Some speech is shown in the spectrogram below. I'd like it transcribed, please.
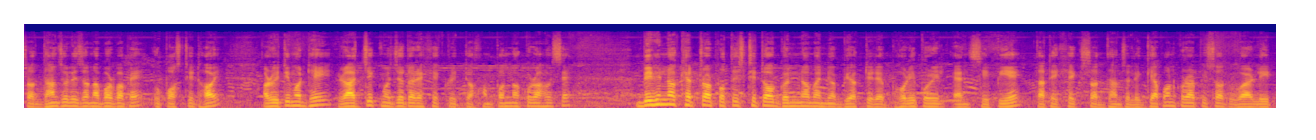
শ্ৰদ্ধাঞ্জলি জনাবৰ বাবে উপস্থিত হয় আৰু ইতিমধ্যেই ৰাজ্যিক মৰ্যাদাৰে শেষকৃত্য সম্পন্ন কৰা হৈছে। বিভিন্ন ক্ষেত্ৰৰ প্ৰতিষ্ঠিত গণ্যমান্য ব্যক্তিৰে ভৰি পৰিল এন চি পিয়ে। তাতে শেষ শ্ৰদ্ধাঞ্জলি জ্ঞাপন কৰাৰ পিছত ৱাৰ্লিত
